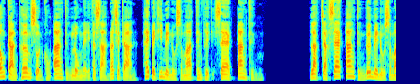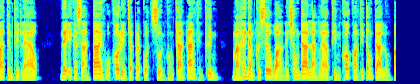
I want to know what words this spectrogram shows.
ต้องการเพิ่มส่วนของอ้างถึงลงในเอกสารราชการ ให้ไปที่เมนู Smart Template แทรกอ้างถึง หลักจากแทรกอ้างถึงด้วยเมนู Smart Template แล้ว ในเอกสารใต้หัวข้อเรียนจะปรากฏส่วนของการอ้างถึงขึ้น มาให้นำเคอร์เซอร์วางในช่องด้านหลังแล้วพิมพ์ข้อความที่ต้องการลงไป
